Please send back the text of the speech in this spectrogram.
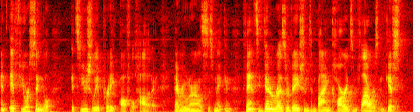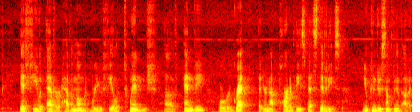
And if you're single, it's usually a pretty awful holiday. Everyone else is making fancy dinner reservations and buying cards and flowers and gifts. If you ever have a moment where you feel a twinge of envy or regret that you're not part of these festivities, you can do something about it.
